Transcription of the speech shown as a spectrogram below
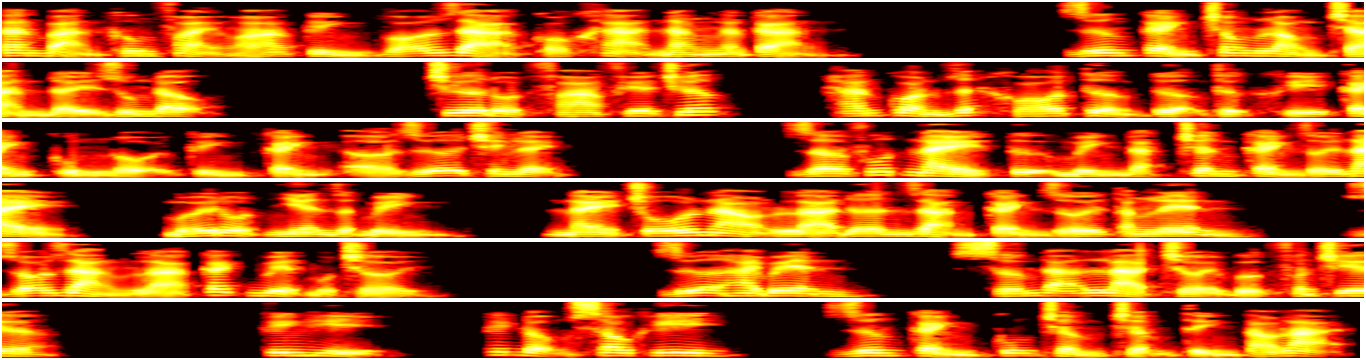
căn bản không phải hóa kình võ giả có khả năng ngăn cản. Dương cảnh trong lòng tràn đầy rung động. Chưa đột phá phía trước, hắn còn rất khó tưởng tượng thực khí cảnh cùng nội kình cảnh ở giữa tranh lệch. Giờ phút này tự mình đặt chân cảnh giới này, mới đột nhiên giật mình, này chỗ nào là đơn giản cảnh giới tăng lên, rõ ràng là cách biệt một trời. Giữa hai bên, sớm đã là trời vực phân chia. Kinh hỉ, kích động sau khi dương cảnh cũng chầm chậm tỉnh táo lại.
